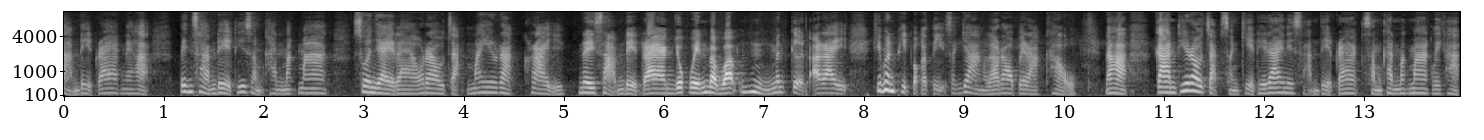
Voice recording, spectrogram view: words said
3 เดทแรกเนี่ยค่ะเป็น 3 เดทที่สำคัญมากๆ ส่วนใหญ่แล้วเราจะไม่รักใครใน 3 เดทแรก ยกเว้นแบบว่ามันเกิดอะไรที่มันผิดปกติสักอย่างแล้วเราไปรักเขานะคะการที่เราจับสังเกตให้ได้ใน 3 เดทแรกสำคัญมากๆเลยค่ะ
